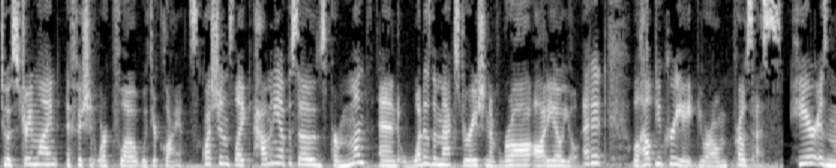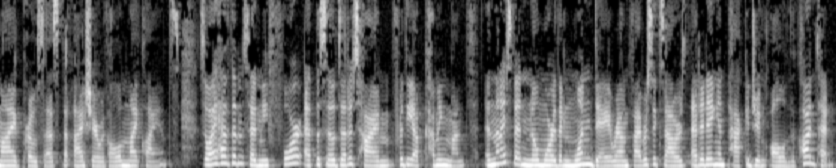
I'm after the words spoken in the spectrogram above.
to a streamlined, efficient workflow with your clients. Questions like how many episodes per month and what is the max duration of raw audio you'll edit will help you create your own process. Here is my process that I share with all of my clients. So I have them send me four episodes at a time for the upcoming month, and then I spend no more than one day, around five or six hours, editing and packaging all of the content.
